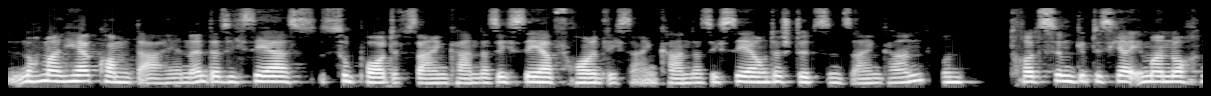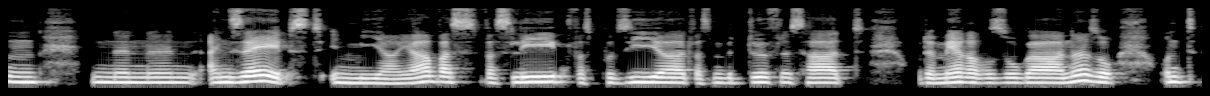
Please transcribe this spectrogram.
nochmal herkommen daher, ne, dass ich sehr supportive sein kann, dass ich sehr freundlich sein kann, dass ich sehr unterstützend sein kann. Und trotzdem gibt es ja immer noch ein, ein, ein Selbst in mir, ja, was, was lebt, was pulsiert, was ein Bedürfnis hat oder mehrere sogar, ne, so. Und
